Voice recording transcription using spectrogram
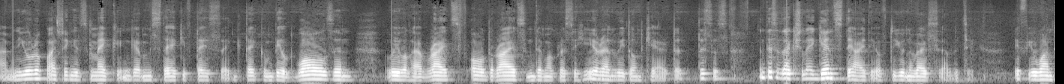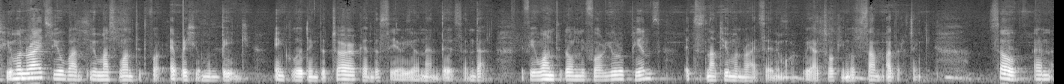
I mean, Europe, I think, is making a mistake if they think they can build walls and we will have rights, all the rights and democracy here, and we don't care. That this is, and this is actually against the idea of the universality. If you want human rights, you want, you must want it for every human being including the Turk and the Syrian and this and that. If you want it only for Europeans, it's not human rights anymore. We are talking of some other thing. So, and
